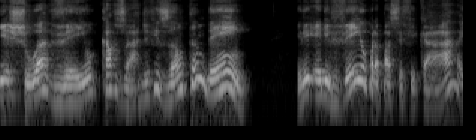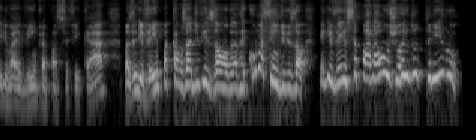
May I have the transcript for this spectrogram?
Yeshua veio causar divisão também. Ele, ele veio para pacificar, ele vai vir para pacificar, mas ele veio para causar divisão. Como assim divisão? Ele veio separar o joio do trigo.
